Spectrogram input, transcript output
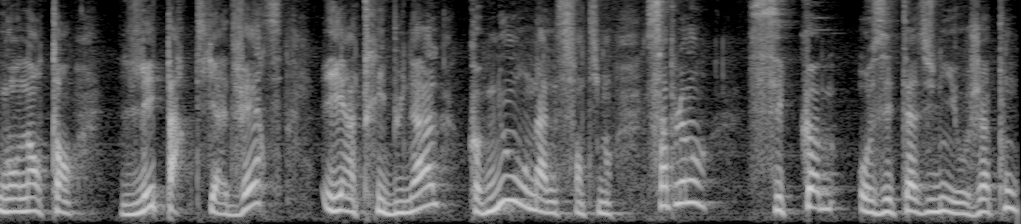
où on entend les parties adverses et un tribunal comme nous on a le sentiment. Simplement, c'est comme aux États-Unis et au Japon.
